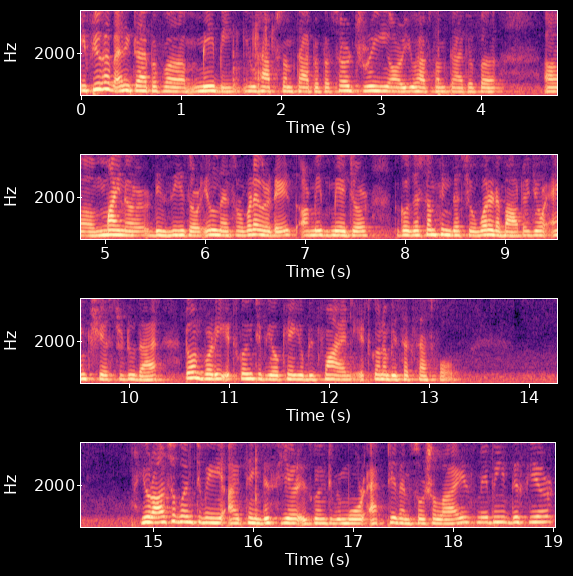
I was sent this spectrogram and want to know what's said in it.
If you have any type of a, maybe you have some type of a surgery or you have some type of a uh, minor disease or illness or whatever it is, or maybe major, because there's something that you're worried about it, you're anxious to do that, don't worry, it's going to be okay, you'll be fine, it's going to be successful. You're also going to be, I think this year is going to be more active and socialized maybe this year.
